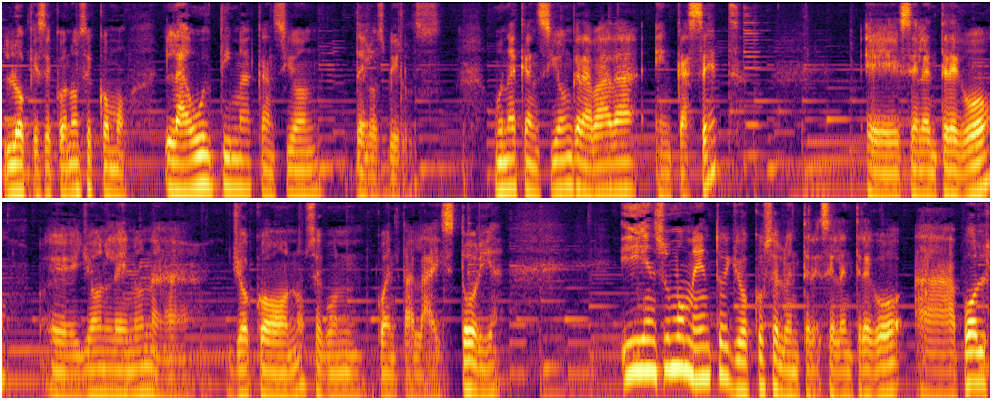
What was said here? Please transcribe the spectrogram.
lo que se conoce como la última canción de los Beatles. Una canción grabada en cassette. Eh, se la entregó eh, John Lennon a Yoko Ono, según cuenta la historia. Y en su momento Yoko se, la entregó a Paul.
